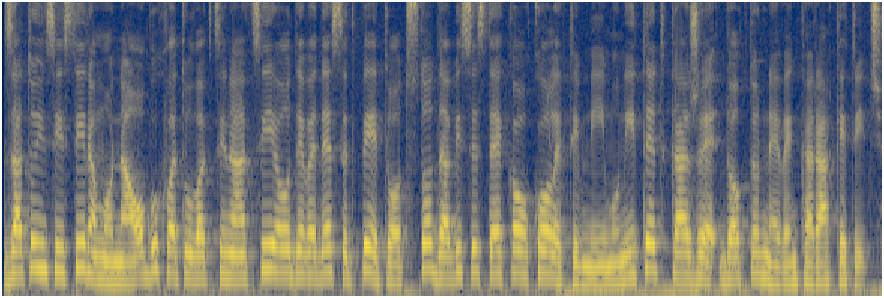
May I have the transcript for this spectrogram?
Zato insistiramo na obuhvatu vakcinacije od 95 od 100 da bi se stekao kolektivni imunitet, kaže dr. Nevenka Raketić.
